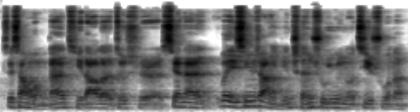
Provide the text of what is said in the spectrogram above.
就像我们刚才提到的，就是现在卫星上已经成熟运用技术呢。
